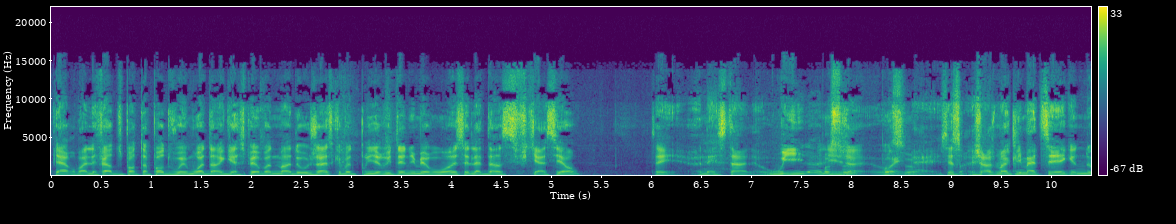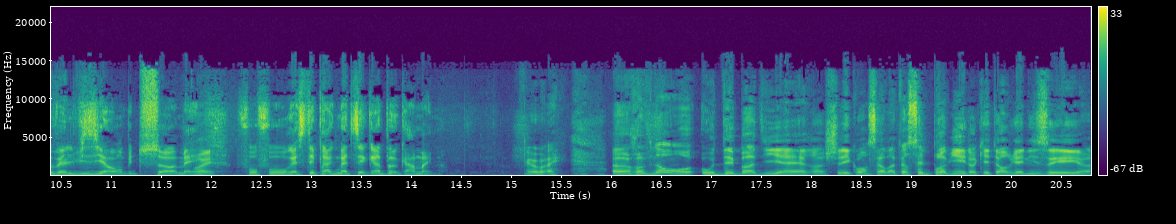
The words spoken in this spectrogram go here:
Pierre, on va aller faire du porte-à-porte, vous et moi, dans Gaspé. On va demander aux gens, est-ce que votre priorité numéro un, c'est la densification? Tu sais, un instant, là. Oui, là, les sûr, gens, oui, mais c'est ça. Le changement climatique, une nouvelle vision, puis tout ça, mais Ouais. faut, faut rester pragmatique un peu quand même. Ouais. Euh, revenons au, au débat d'hier chez les conservateurs. C'est le premier là, qui était organisé euh,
